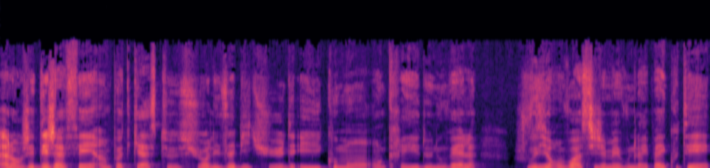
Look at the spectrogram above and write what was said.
Alors j'ai déjà fait un podcast sur les habitudes et comment en créer de nouvelles. Je vous y renvoie si jamais vous ne l'avez pas écouté.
